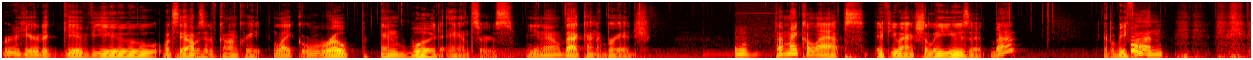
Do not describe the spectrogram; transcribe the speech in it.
We're here to give you what's the opposite of concrete? Like rope and wood answers. You know, that kind of bridge. That might collapse if you actually use it, but it'll be fun.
